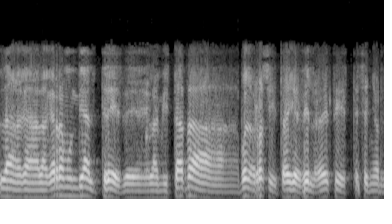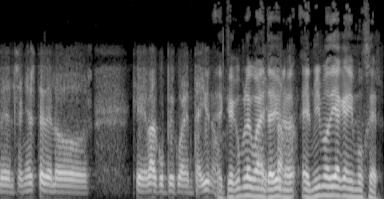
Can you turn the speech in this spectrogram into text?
la, la guerra mundial 3 de la amistad bueno, Rossi, hay que decirlo, ¿eh? este, este, señor del señor este de los que va a cumplir 41. El que cumple 41, el mismo día que mi mujer.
